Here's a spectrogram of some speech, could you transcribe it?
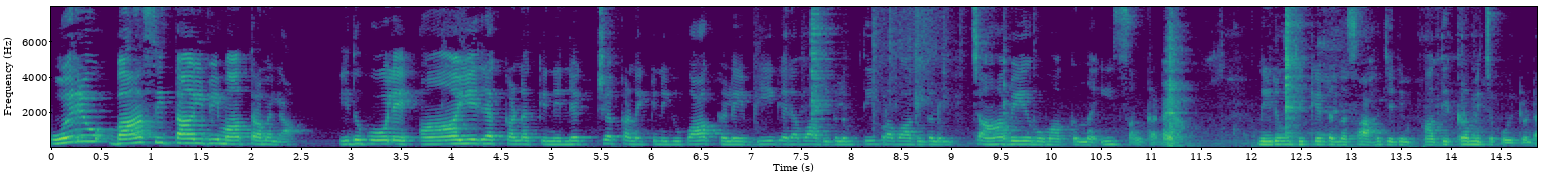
ഒരു ബാസിത്താൽവി മാത്രമല്ല. ഇതുപോലെ ആയിരക്കണക്കിന് ലക്ഷക്കണക്കിന് യുവാക്കളെ ഭീകരവാദികളും തീവ്രവാദികളും ചാവേറുമാക്കുന്ന ഈ സംഘടന നിരോധിക്കേണ്ടുന്ന സാഹചര്യം അതിക്രമിച്ചു പോയിട്ടുണ്ട്.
